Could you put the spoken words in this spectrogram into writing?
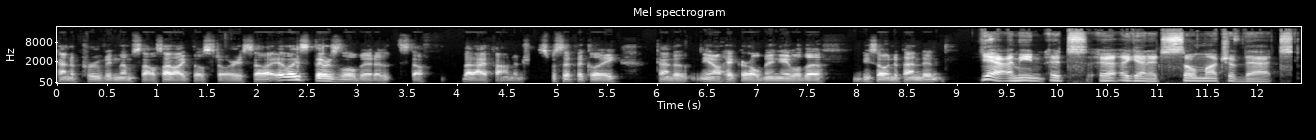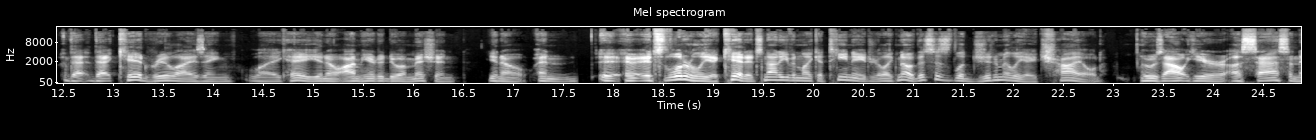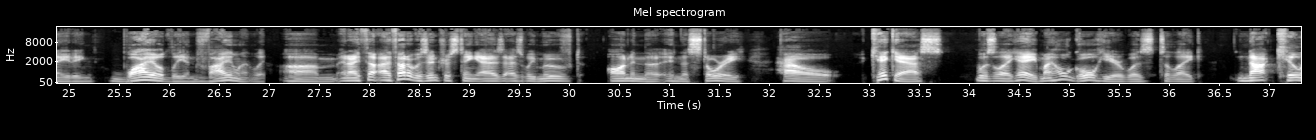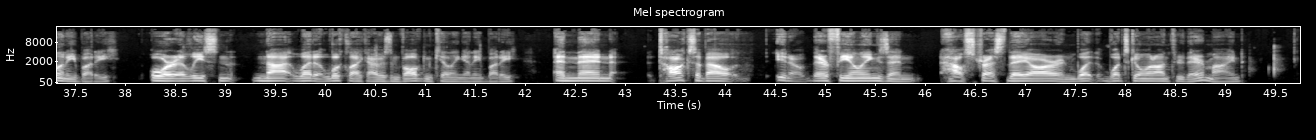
kind of proving themselves. I like those stories, so at least there's a little bit of stuff that I found specifically kind of you know Hit Girl being able to be so independent. Yeah, I mean, it's uh, again, it's so much of that that that kid realizing like, hey, you know, I'm here to do a mission, you know, and it, it's literally a kid. It's not even like a teenager. Like, no, this is legitimately a child who's out here assassinating wildly and violently. Um, and I thought I thought it was interesting as as we moved on in the in the story how Kick-Ass was like, "Hey, my whole goal here was to like not kill anybody, or at least n- not let it look like I was involved in killing anybody." And then talks about you know their feelings and how stressed they are and what what's going on through their mind.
